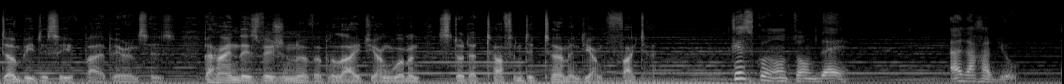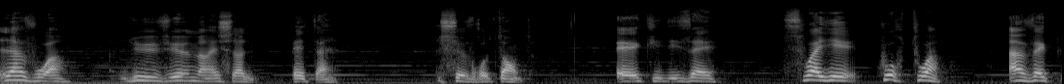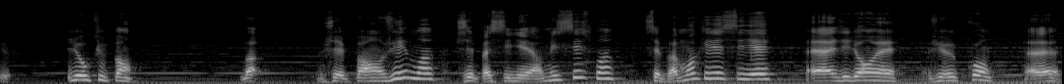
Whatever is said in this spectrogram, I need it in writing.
Don't be deceived by appearances. Behind this vision of a polite young woman stood a tough and determined young fighter. Qu'est-ce qu'on entendait à la radio La voix du vieux maréchal Pétain. Chevrotante et qui disait Soyez courtois avec l'occupant. Bah, j'ai pas envie, moi. J'ai pas signé l'armistice, moi. C'est pas moi qui l'ai signé. Euh, dis donc, vieux con. Euh,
